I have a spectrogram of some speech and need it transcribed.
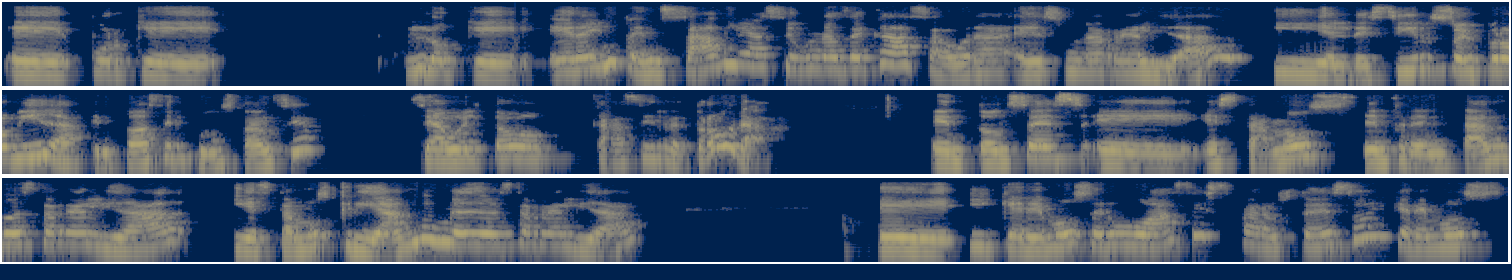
eh, porque lo que era impensable hace unas décadas ahora es una realidad y el decir soy pro vida en toda circunstancia se ha vuelto casi retrógrado. Entonces, eh, estamos enfrentando esta realidad y estamos criando en medio de esta realidad eh, y queremos ser un oasis para ustedes hoy. Queremos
